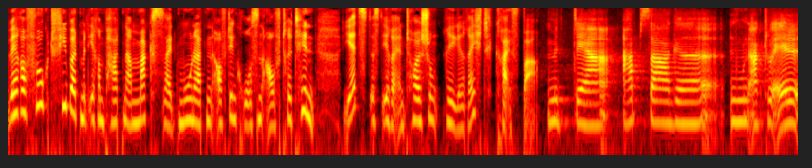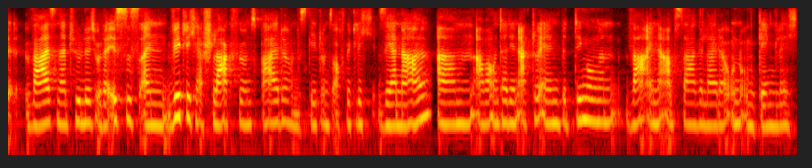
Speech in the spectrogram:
Vera Vogt fiebert mit ihrem Partner Max seit Monaten auf den großen Auftritt hin. Jetzt ist ihre Enttäuschung regelrecht greifbar. Mit der Absage nun aktuell war es natürlich oder ist es ein wirklicher Schlag für uns beide und es geht uns auch wirklich sehr nahe. Ähm, aber unter den aktuellen Bedingungen war eine Absage leider unumgänglich.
